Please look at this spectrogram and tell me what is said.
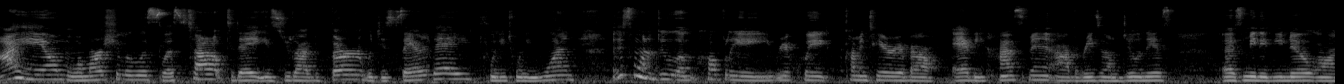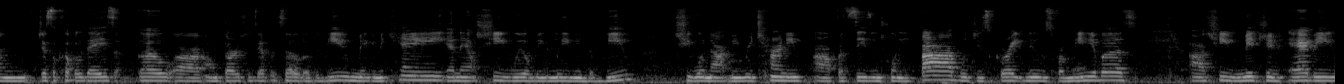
I am Lamarsha Lewis. Let's talk. Today is July the 3rd, which is Saturday, 2021. I just want to do um, hopefully a real quick commentary about Abby Huntsman. Uh, the reason I'm doing this, as many of you know, on just a couple of days ago, uh, on Thursday's episode of The View, Meghan McCain announced she will be leaving The View. She will not be returning uh, for season 25, which is great news for many of us. Uh, she mentioned Abby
